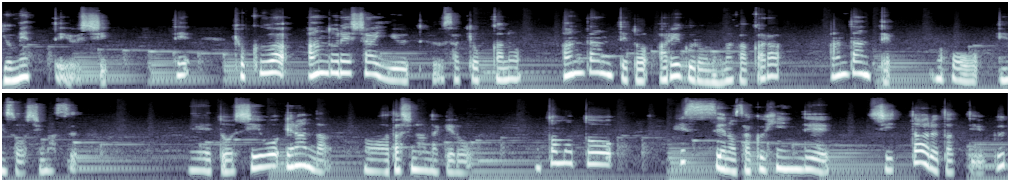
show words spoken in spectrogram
夢っていう詩。で、曲はアンドレ・シャイユーという作曲家のアンダンテとアレグロの中からアンダンテの方を演奏します。えっ、ー、と、詩を選んだのは私なんだけど、もともとヘッセの作品でシッタールタっていうブッ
